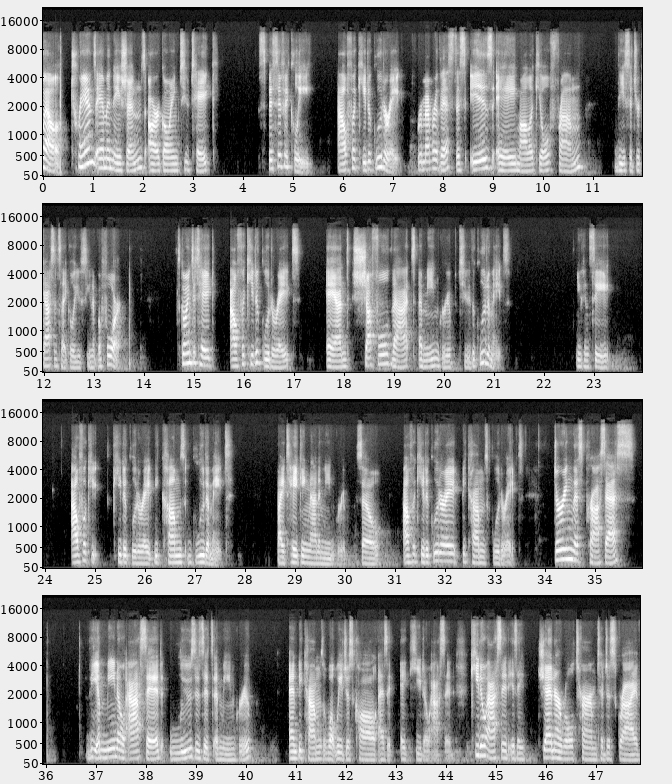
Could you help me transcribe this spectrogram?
Well, transaminations are going to take specifically alpha ketoglutarate. Remember this, this is a molecule from the citric acid cycle. You've seen it before. It's going to take alpha ketoglutarate and shuffle that amine group to the glutamate. You can see alpha ketoglutarate becomes glutamate by taking that amine group. So alpha ketoglutarate becomes glutarate. During this process, the amino acid loses its amine group and becomes what we just call as a, a keto acid. Keto acid is a general term to describe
